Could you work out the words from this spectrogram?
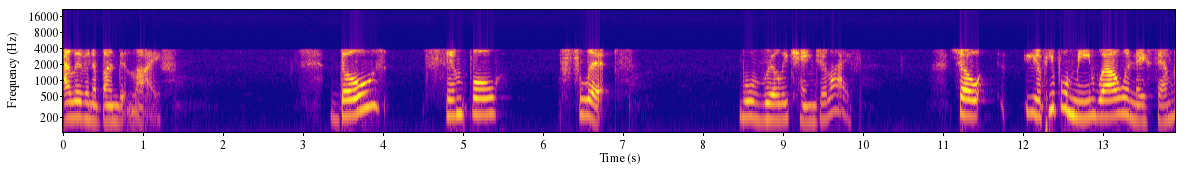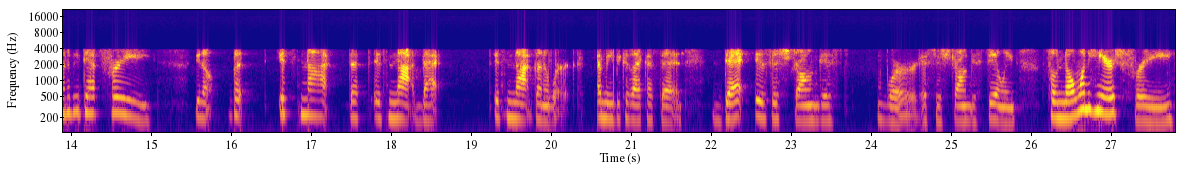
I live an abundant life. Those simple flips will really change your life. So, you know, people mean well when they say, I'm going to be debt free, you know, but it's not that, it's not that, it's not going to work. I mean, because like I said, debt is the strongest word. It's your strongest feeling. So no one hears free.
